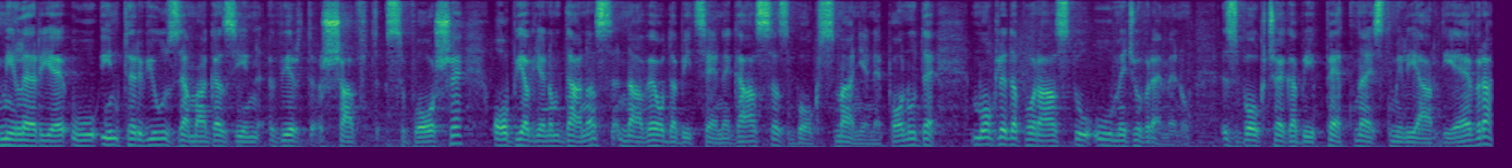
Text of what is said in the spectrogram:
Miller je u intervju za magazin Wirtschaftswoche objavljenom danas naveo da bi cene gasa zbog smanjene ponude mogle da porastu u međuvremenu, zbog čega bi 15 milijardi evra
